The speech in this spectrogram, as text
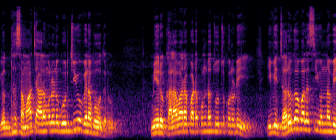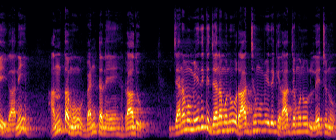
యుద్ధ సమాచారములను గూర్చియు వినబోదురు. మీరు కలవరపడకుండా చూచుకొనుడి. ఇవి జరుగవలసి ఉన్నవి గాని అంతము వెంటనే రాదు. జనము మీదికి జనమును రాజ్యము మీదికి రాజ్యమును లేచును.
